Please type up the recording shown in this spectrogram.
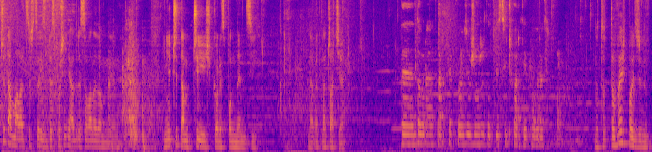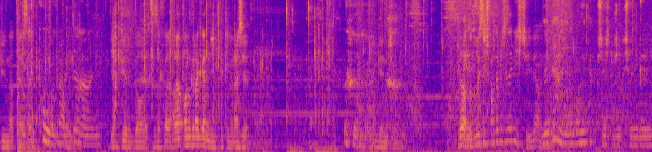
czytam, ale coś, co jest bezpośrednio adresowane do mnie. Nie czytam czyjejś korespondencji. Nawet na czacie. E, dobra, Bartek powiedział, że może do 24 pograć. No to, to weź powiedz, żeby wbił na No TS i to kurde, pogramy. No. idealnie. Ja pierdolę, co za kole... Ale on gra w takim razie. Genji. Dobra, do 24 będzie zajebiście, No idealnie. idealnie, no bo my i tak przecież dłużej byśmy nie grali.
